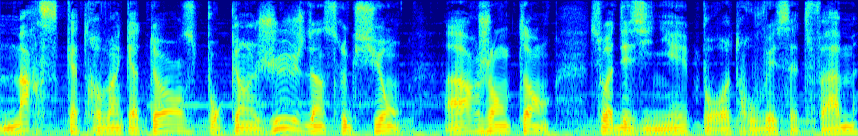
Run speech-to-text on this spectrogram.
mars 94, pour qu'un juge d'instruction à Argentan soit désigné pour retrouver cette femme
